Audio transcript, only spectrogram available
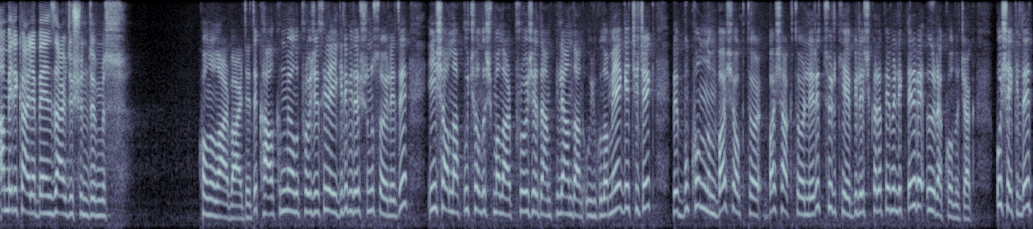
Amerika ile benzer düşündüğümüz konular var dedi. Kalkınma yolu projesiyle ilgili bir de şunu söyledi. İnşallah bu çalışmalar projeden plandan uygulamaya geçecek ve bu konunun baş, aktör, baş aktörleri Türkiye, Birleşik Arap Emirlikleri ve Irak olacak. Bu şekilde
